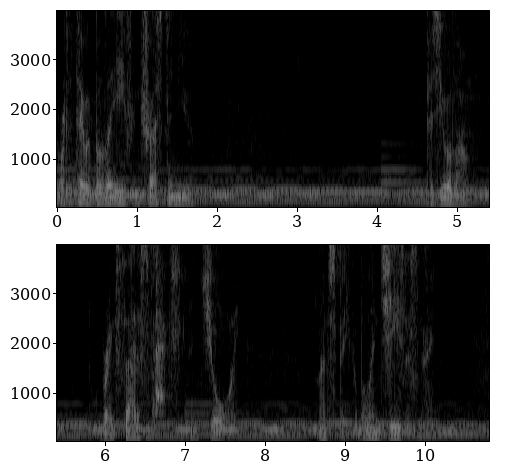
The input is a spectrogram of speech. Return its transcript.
Lord, that they would believe and trust in you. Because you alone will bring satisfaction and joy unspeakable. In Jesus' name.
